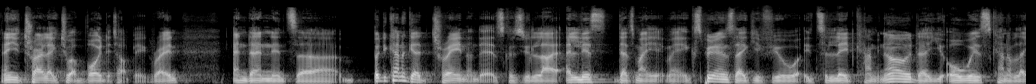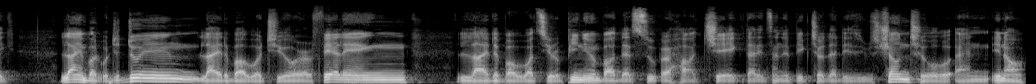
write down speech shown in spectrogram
And you try like to avoid the topic right? And then it's uh but you kind of get trained on this because you lie at least that's my my experience like if you it's a late coming out that you always kind of like lying about what you're doing lied about what you're feeling lied about what's your opinion about that super hot chick that it's in the picture that is shown to and you know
